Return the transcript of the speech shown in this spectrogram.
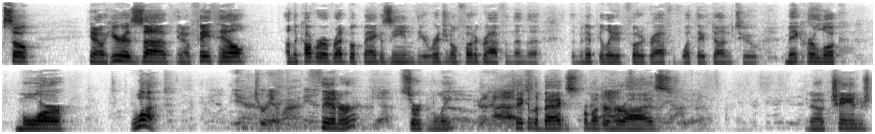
so, you know, here is, uh, you know, Faith Hill on the cover of Redbook magazine, the original photograph, and then the, the manipulated photograph of what they've done to make her look more what? Trim. Thinner, Yeah. certainly. The eyes. Taking the bags from under her eyes. You know, changed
